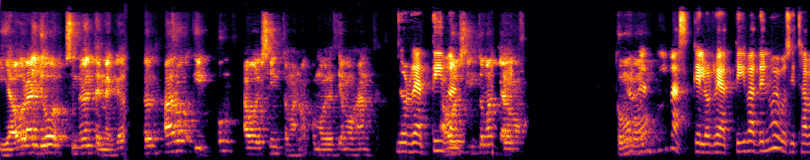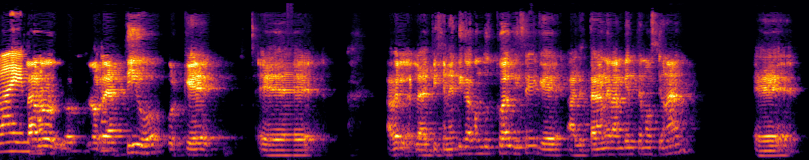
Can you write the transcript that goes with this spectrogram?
Y ahora yo simplemente me quedo en paro y ¡pum! hago el síntoma, ¿no? Como decíamos antes. Lo reactivas. Hago el síntoma que a lo mejor... ¿Cómo? Lo reactivas, que lo reactivas de nuevo si estaba en... Claro, lo, reactivo porque, eh, a ver, la epigenética conductual dice que al estar en el ambiente emocional eh,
